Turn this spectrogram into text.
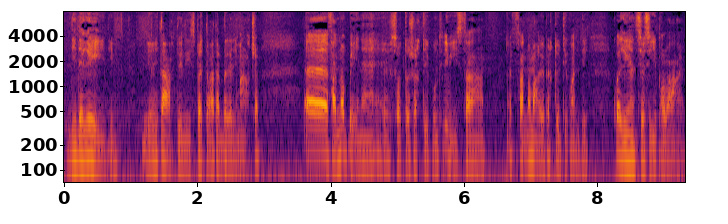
di delay, di, di, ritardi rispetto alla tabella di marcia. Eh, fanno bene sotto certi punti di vista e fanno male per tutti quanti quelli ansiosi di provare.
